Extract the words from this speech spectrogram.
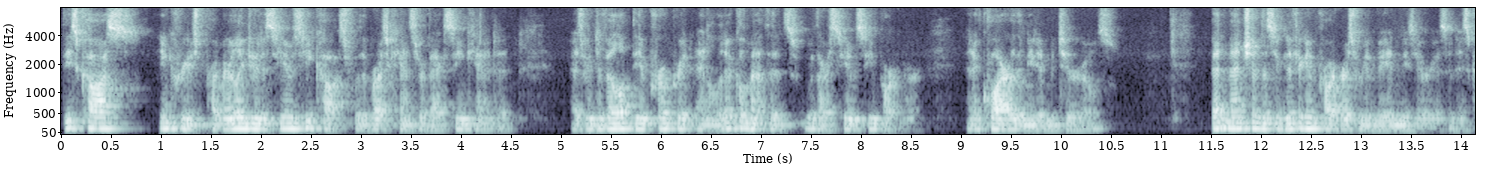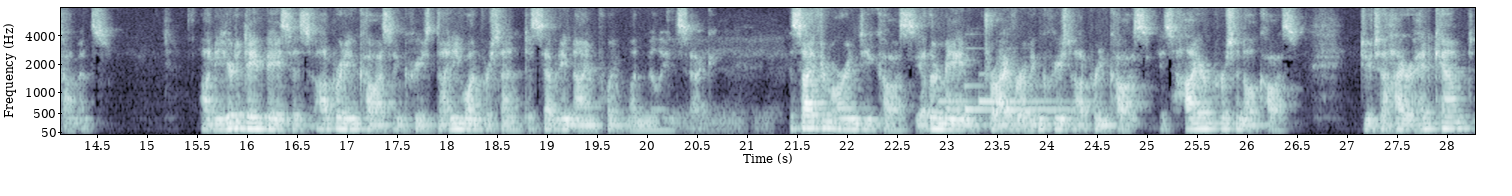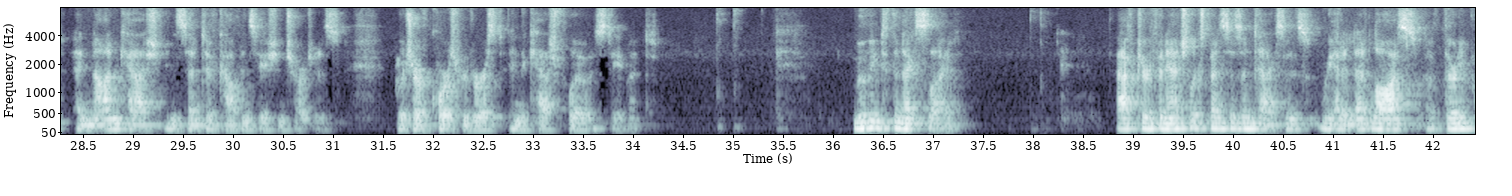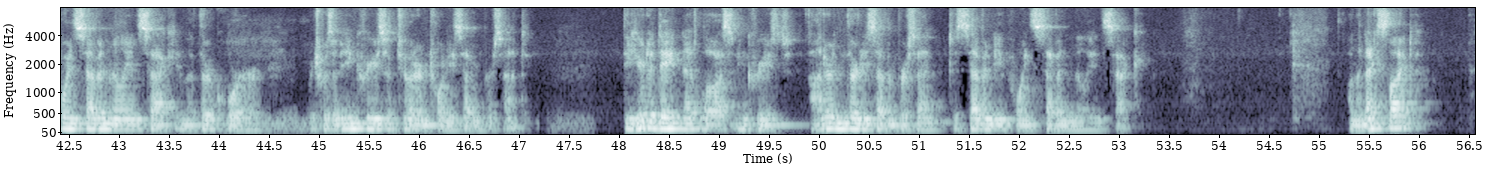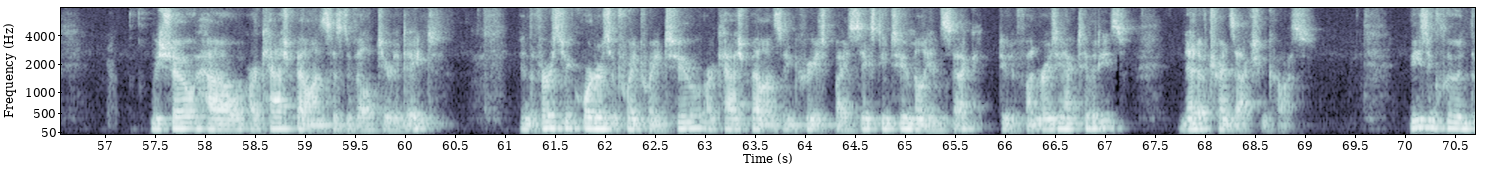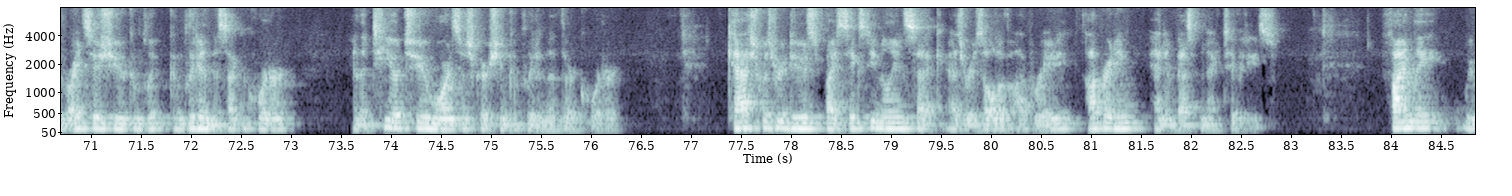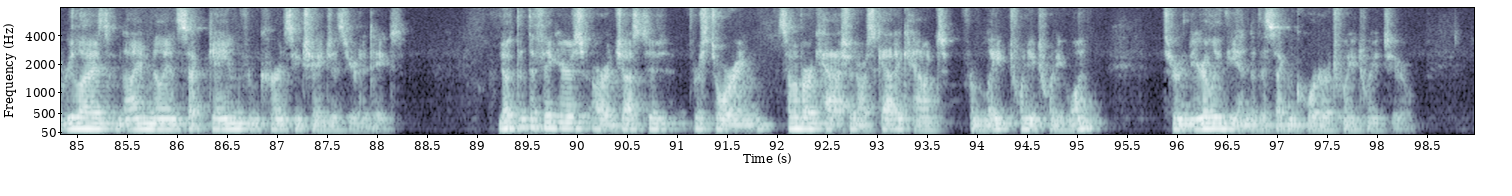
These costs increased primarily due to CMC costs for the breast cancer vaccine candidate as we develop the appropriate analytical methods with our CMC partner and acquire the needed materials. Bent mentioned the significant progress we have made in these areas in his comments. On a year-to-date basis, operating costs increased 91% to 79.1 million SEK. Aside from R&D costs, the other main driver of increased operating costs is higher personnel costs due to higher headcount and non-cash incentive compensation charges, which are, of course, reversed in the cash flow statement. Moving to the next slide. After financial expenses and taxes, we had a net loss of 30.7 million SEK in the third quarter, which was an increase of 227%. The year-to-date net loss increased 137% to 70.7 million SEK. On the next slide, we show how our cash balance has developed year to date. In the first three quarters of 2022, our cash balance increased by 62 million SEK due to fundraising activities, net of transaction costs. These include the rights issue completed in the second quarter and the TO2 warrant subscription completed in the third quarter. Cash was reduced by 60 million SEK as a result of operating and investment activities. Finally, we realized a 9 million SEK gain from currency changes year to date. Note that the figures are adjusted for storing some of our cash in our SCAT account from late 2021 through nearly the end of the second quarter of 2022.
